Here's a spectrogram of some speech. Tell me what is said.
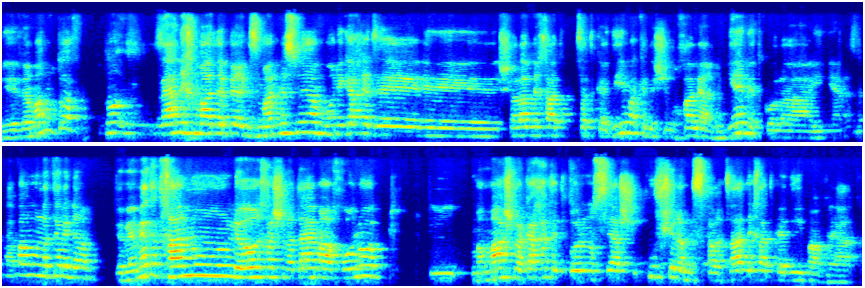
אה, ואמרנו, טוב, לא, זה היה נחמד לפרק זמן מסוים, בואו ניקח את זה אה, שלב אחד קצת קדימה כדי שנוכל לארגן את כל העניין הזה, ועברנו לטלגרם. ובאמת התחלנו לאורך השנתיים האחרונות ממש לקחת את כל נושא השיקוף של המסחר צעד אחד קדימה וה...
